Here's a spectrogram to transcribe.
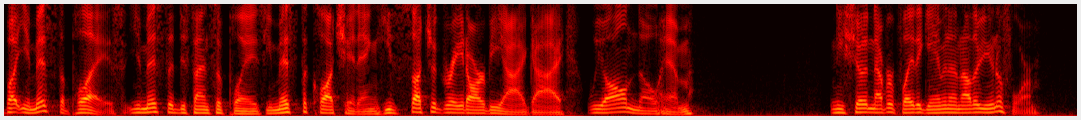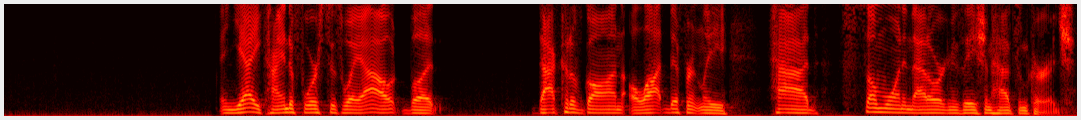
But you miss the plays. You miss the defensive plays. You miss the clutch hitting. He's such a great RBI guy. We all know him. And he should have never played a game in another uniform. And yeah, he kind of forced his way out, but that could have gone a lot differently had someone in that organization had some courage.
